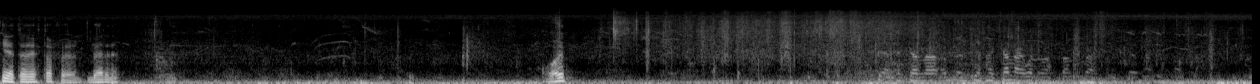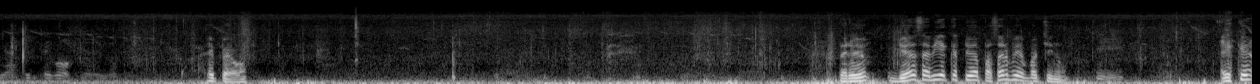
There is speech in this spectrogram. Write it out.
Y esta sí está verde. Uy, Empieza a sacar la- empieza a sacar el agua de bastante. Ya se pegó, creo ahí pegó. Pero yo, yo ya sabía que esto iba a pasar, fíjate, Pachino. Es que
